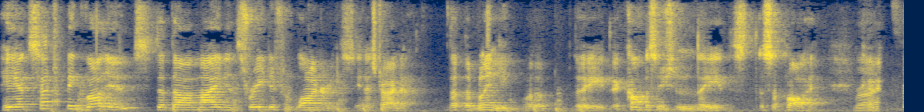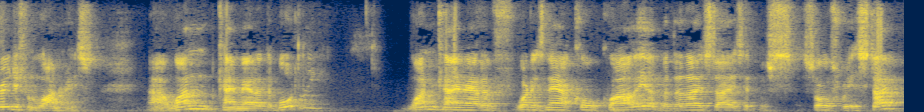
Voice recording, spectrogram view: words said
he had such big volumes that they were made in three different wineries in Australia. The, the blending, or the, the, the composition, the, the supply. Right. Three different wineries. Uh, one came out of De Bortoli, one came out of what is now called Qualia, but in those days it was Salisbury Estate.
